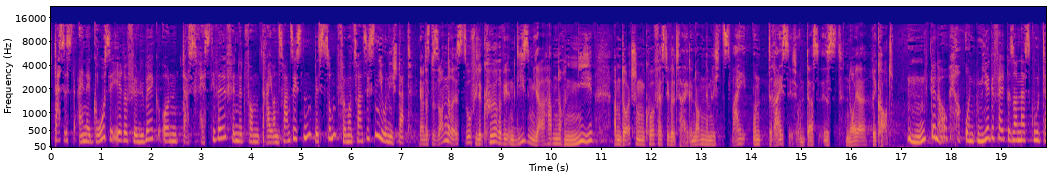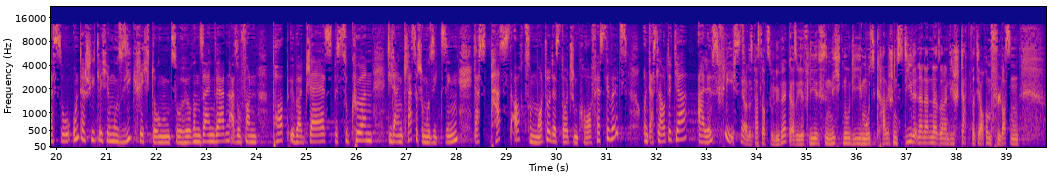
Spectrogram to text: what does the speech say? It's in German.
Das ist eine große Ehre für Lübeck und das Festival findet vom 23. bis zum 25. Juni statt. Ja, und das Besondere ist, so viele Chöre wie in diesem Jahr haben noch nie am Deutschen Chorfestival teilgenommen, nämlich 32. Und das ist neuer Rekord. Mhm, genau. Und mir gefällt besonders gut, dass so unterschiedliche Musikrichtungen zu hören sein werden, also von Pop über Jazz bis zu Chören, die dann klassische Musik singen. Das passt auch zum Motto des Deutschen Chorfestivals und das lautet ja alles fließt. Ja, und das passt auch zu Lübeck. Also hier fließen nicht nur die musikalischen Stile ineinander, sondern die Stadt wird ja auch umflossen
